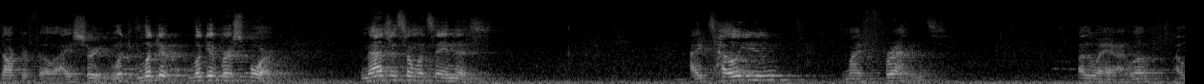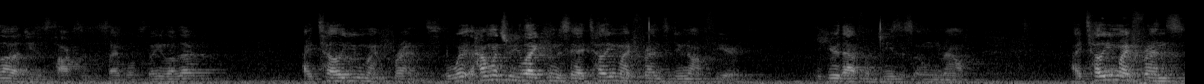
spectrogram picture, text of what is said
Dr. Phil, I assure you. Look, look, at, look at verse 4. Imagine someone saying this. I tell you, my friends, by the way, I love, I love how Jesus talks to his disciples. Don't you love that? I tell you, my friends. How much would you like him to say, I tell you, my friends, do not fear? To hear that from Jesus' own mouth. I tell you, my friends,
